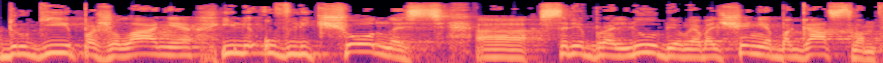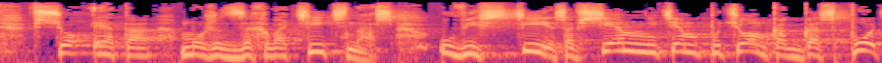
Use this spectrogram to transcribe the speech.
другие пожелания или увлеченность э, сребролюбием и обольщение богатством, все это может захватить нас, увести совсем не тем путем, как Господь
